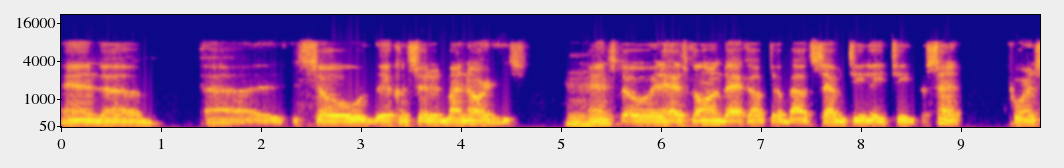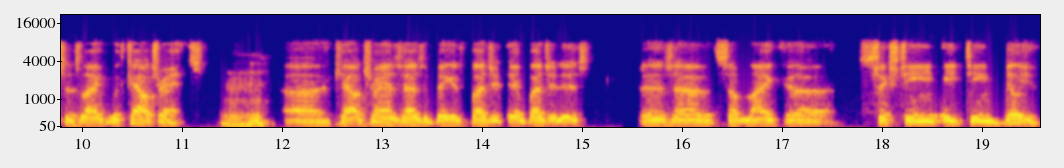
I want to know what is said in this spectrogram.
and um, so they're considered minorities. Mm-hmm. And so it has gone back up to about 17, 18 percent. For instance, like with Caltrans, mm-hmm. uh, Caltrans has the biggest budget. Their budget is is uh, something like uh, 16, 18 billion,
